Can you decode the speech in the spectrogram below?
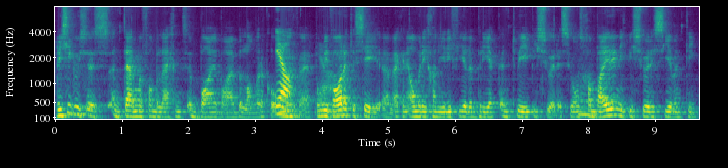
risiko's is in terme van beleggings 'n baie baie belangrike ja, onderwerp. Om ja. die waarheid te sê, um, ek en Elmarie gaan hierdie vir julle breek in twee episode. So ons mm. gaan beide in episode 17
